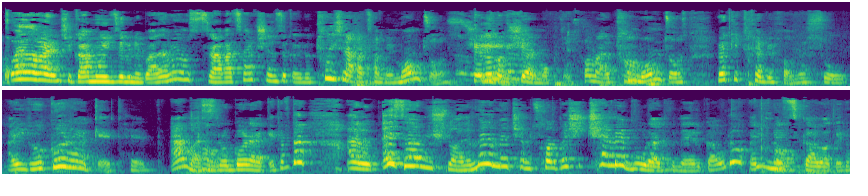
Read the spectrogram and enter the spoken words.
ხო ყველა ვარიანტი გამოიძებნება ადამიანს რაღაცა აქვს შენზე კაი და თუ ის რაღაცა მე მომწონს შეიძლება შეარ მოგწონს ხო? მაგრამ თუ მომწონს მეკითხები ხოლმე სულ. აი როგორ აკეთებ ამას როგორ აკეთებ და ანუ ეს ამიშნავდა მე მე ჩემ ცხოვრებაში ჩემებურად ვნერგავ რომ აი მეც გავაკეთო.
